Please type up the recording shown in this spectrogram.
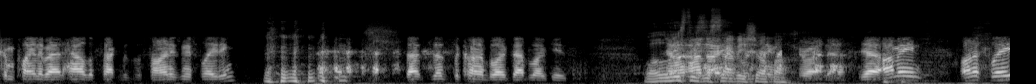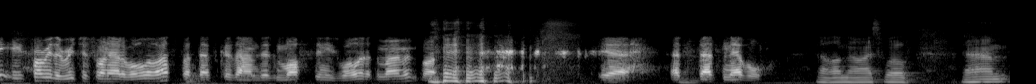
complain about how the fact that the sign is misleading. That's that's the kind of bloke that bloke is. well, at least I he's a savvy shopper. right now. Yeah, I mean, honestly, he's probably the richest one out of all of us, but that's because um, there's moths in his wallet at the moment. But yeah, that's that's Neville. oh, nice. Well, um,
